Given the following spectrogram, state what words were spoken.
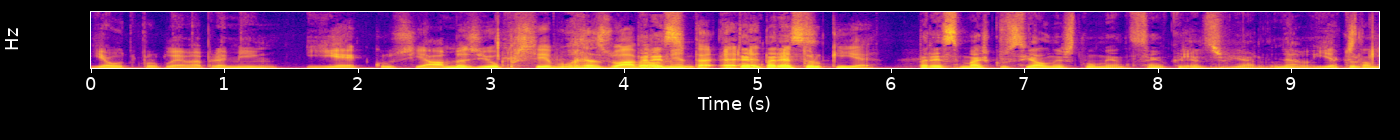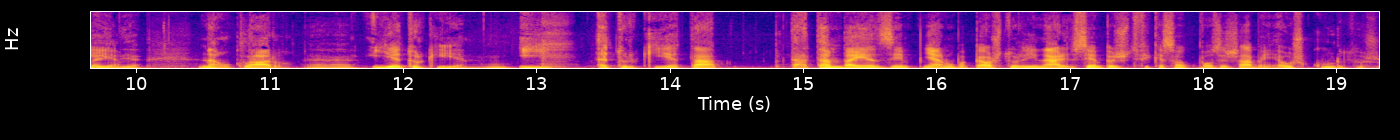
e é outro problema para mim, e é crucial, mas eu percebo razoavelmente Parece- a, a- até me a- parece- a Turquia. Parece mais crucial neste momento, sem o querer desviar do- Não, e a da questão Turquia? da Índia. Não, claro. Ah, E a Turquia. E a Turquia está está também a desempenhar um papel extraordinário. Sempre a justificação, que vocês sabem, é os curdos.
